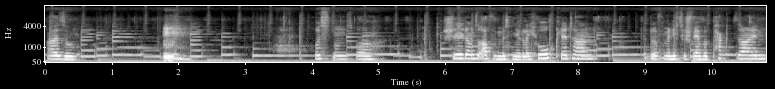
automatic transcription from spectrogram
Also. rüsten unsere Schilder und so ab. Wir müssen hier gleich hochklettern. Da dürfen wir nicht zu schwer bepackt sein.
